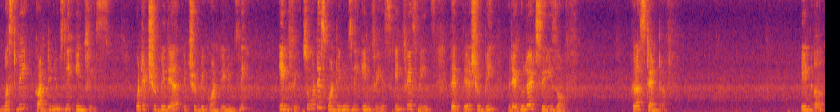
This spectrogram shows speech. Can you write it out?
must be continuously in phase. What it should be there? It should be continuously in phase. So what is continuously in phase? In phase means that there should be regular series of crust and trough in a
